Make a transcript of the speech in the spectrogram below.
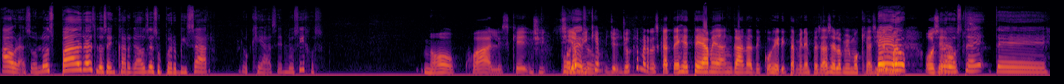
Ahora, son los padres los encargados de supervisar lo que hacen los hijos. No, ¿cuál? Es que si, a mí que yo, yo que me rescaté GTA me dan ganas de coger y también empezar a hacer lo mismo que hacía el man. O sea, pero usted te,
